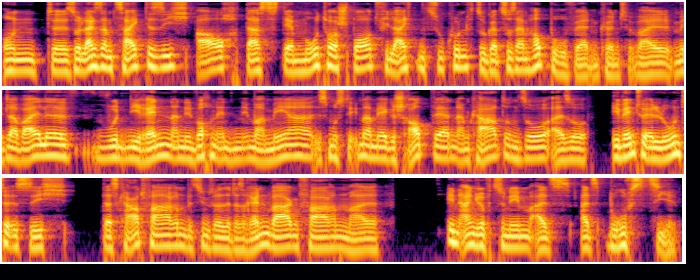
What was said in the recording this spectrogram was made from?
Und äh, so langsam zeigte sich auch, dass der Motorsport vielleicht in Zukunft sogar zu seinem Hauptberuf werden könnte, weil mittlerweile wurden die Rennen an den Wochenenden immer mehr, es musste immer mehr geschraubt werden am Kart und so. Also eventuell lohnte es sich, das Kartfahren bzw. das Rennwagenfahren mal in Angriff zu nehmen als, als Berufsziel.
